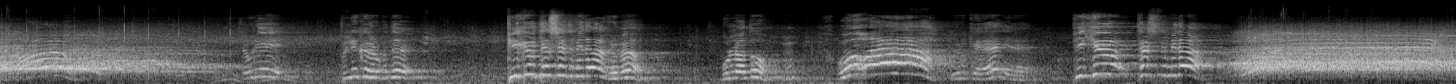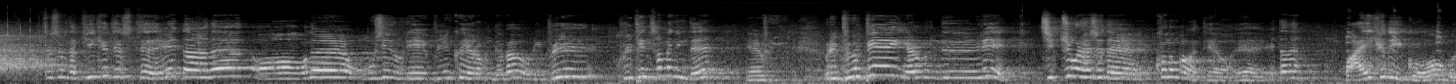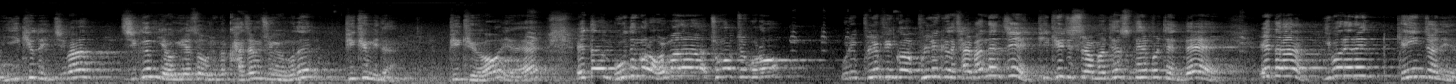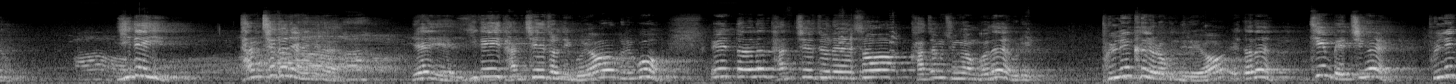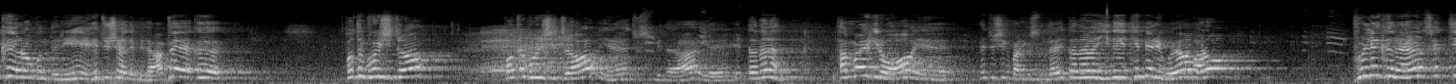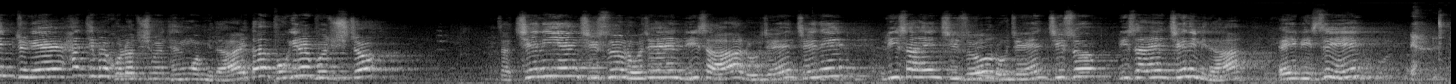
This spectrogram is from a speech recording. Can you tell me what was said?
아. 자, 우리 블링크 여러분들 BQ 테스트입니다. 그러면 몰라도 응? 와! 와! 이렇게 예. BQ 테스트입니다. 좋습니다. BQ 테스트 일단은 어, 오늘 오신 우리 블링크 여러분들과 우리 불 불핑 선배님들 예, 우리, 우리 불핑 여러분들이 집중을 하셔야 될 코너인 것 같아요. 예, 일단은 뭐 IQ도 있고 뭐 EQ도 있지만 지금 여기에서 우리가 가장 중요한 거는 BQ입니다. BQ. 예. 일단 모든 걸 얼마나 종합적으로 우리 블랙핑크와 블링크가 잘 맞는지 BQ 지수를 한번 테스트 해볼 텐데 일단 이번에는 개인전이에요. 2대2 단체전이 아닙니다. 예예 2대2 단체전이고요. 그리고 일단은 단체전에서 가장 중요한 거는 우리 블링크 여러분들이에요. 일단은 팀 매칭을 블링크 여러분들이 해주셔야 됩니다. 앞에 그 버튼 보이시죠? 버튼 보이시죠? 예 좋습니다. 예 일단은 단말기로 예 해주시기 바라겠습니다. 일단은 2대2 팀별이고요. 바로 블링크는 세 팀 중에 한 팀을 골라주시면 되는 겁니다. 일단 보기를 보여주시죠. 자, 제니 앤 지수, 로제 앤 리사, 로제 앤 제니, 리사 앤 지수, 로제 앤 지수, 리사 앤 제니입니다. A, B, C.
